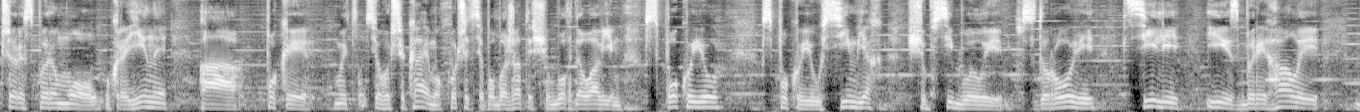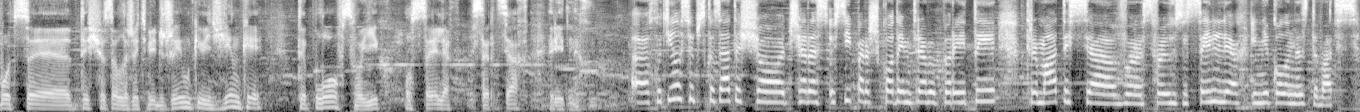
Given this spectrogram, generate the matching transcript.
через перемогу України. А поки ми цього чекаємо, хочеться побажати, щоб Бог давав їм спокою, спокою у сім'ях, щоб всі були здорові, цілі і зберігали, бо це те, що залежить від жінки, від жінки, тепло в своїх оселях, серцях рідних. Е, Хотілося б сказати, що через усі перешкоди їм треба перейти, триматися в своїх зусиллях і ніколи не здаватися.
